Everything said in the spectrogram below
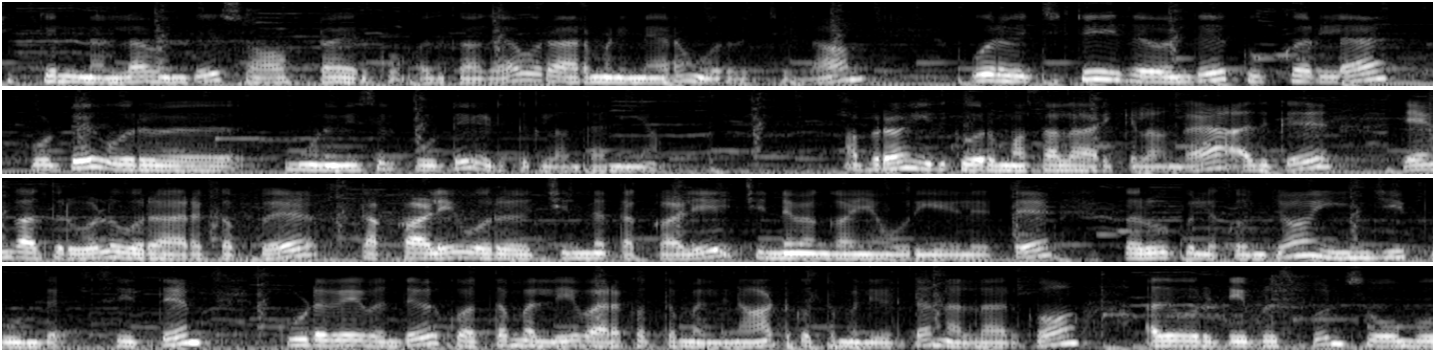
சிக்கன் நல்லா வந்து சாஃப்டாக இருக்கும். அதுக்காக ஒரு அரை மணி நேரம் ஊற வச்சிடலாம். ஊற வச்சுட்டு இதை வந்து குக்கரில் போட்டு ஒரு மூணு விசில் போட்டு எடுத்துக்கலாம் தனியாக அப்புறம் இதுக்கு ஒரு மசாலா அரைக்கலாங்க. அதுக்கு தேங்காய் துருவல் ஒரு அரை கப்பு தக்காளி ஒரு சின்ன தக்காளி சின்ன வெங்காயம் ஒரு ஏழு எட்டு கருவேப்பிலை கொஞ்சம் இஞ்சி பூண்டு சேர்த்து கூடவே வந்து கொத்தமல்லி வர கொத்தமல்லி நாட்டு கொத்தமல்லி எடுத்தால் நல்லாயிருக்கும். அது ஒரு டேபிள் ஸ்பூன் சோம்பு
